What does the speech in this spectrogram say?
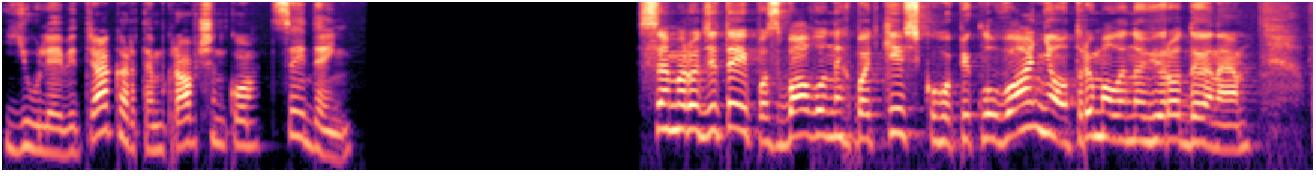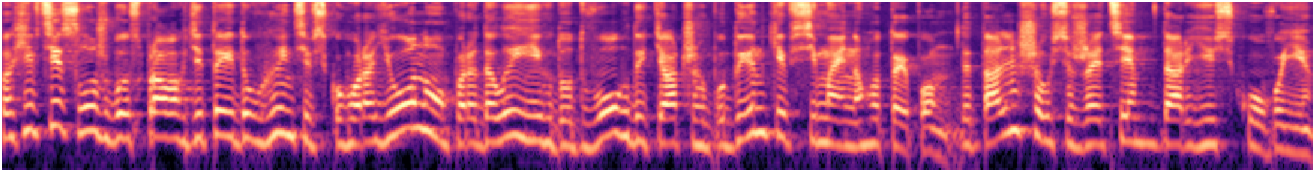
Юлія Вітряк, Артем Кравченко. Цей день. Семеро дітей, позбавлених батьківського піклування, отримали нові родини. Фахівці служби у справах дітей Довгинцівського району передали їх до двох дитячих будинків сімейного типу. Детальніше у сюжеті Дар'ї Юськової.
